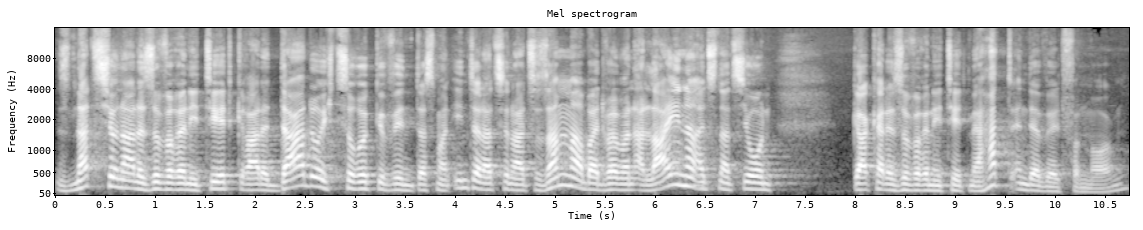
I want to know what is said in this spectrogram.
nationale Souveränität gerade dadurch zurückgewinnt, dass man international zusammenarbeitet, weil man alleine als Nation gar keine Souveränität mehr hat in der Welt von morgen,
